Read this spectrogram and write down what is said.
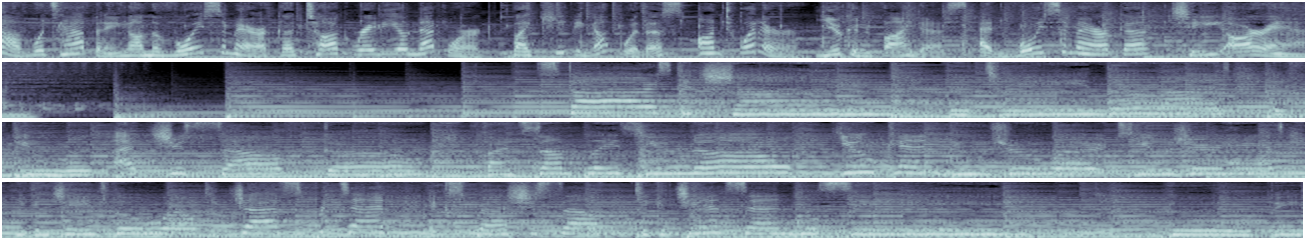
out what's happening on the Voice America Talk Radio Network by keeping up with us on Twitter. You can find us at Voice America TRN. Stars could shine between the lines if you would let yourself go. Find someplace you know you can can change the world or just pretend. Express yourself, take a chance, and you'll see who you'll be.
